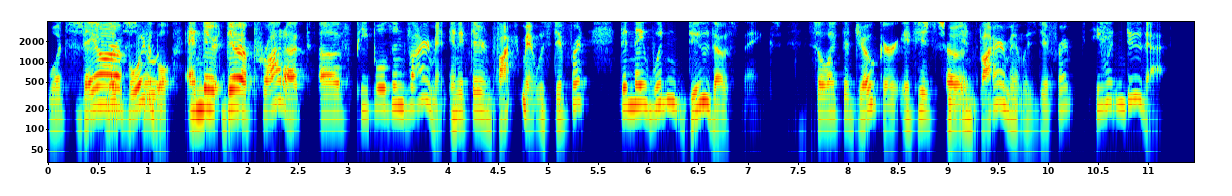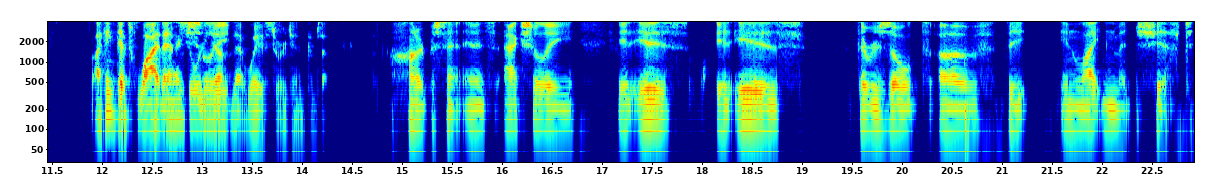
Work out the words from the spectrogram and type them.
What's they are what's so- avoidable. And they're they're a product of people's environment. And if their environment was different then they wouldn't do those things. So like the joker if his So- environment was different he wouldn't do that. I think that's It's- why it's that actually- storytelling that way of storytelling comes up. hundred percent, and it's actually it is it is the result of the Enlightenment shift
